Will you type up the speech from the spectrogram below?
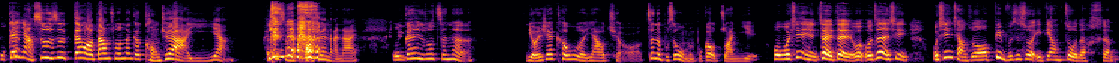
我跟你讲，是不是跟我当初那个孔雀阿姨一样，还是什么孔雀奶奶？我跟你说，真的有一些客户的要求哦，真的不是我们不够专业。我我心里对对，我我真的是，我心里想说，并不是说一定要做的很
